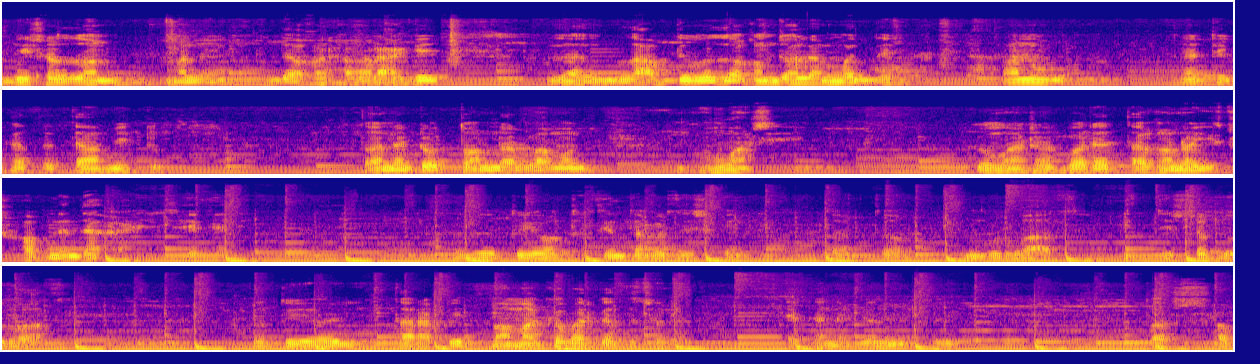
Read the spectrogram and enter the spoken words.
বিসর্জন মানে দেওয়ার হওয়ার আগে লাভ দেবো যখন জলের মধ্যে। তখন "হ্যাঁ, ঠিক আছে তা আমি একটু তখন একটু তন্ডার বা আমার ঘুম আসে। ঘুম আসার পরে তখন ওই স্বপ্নে দেখায় সেখানে। তুই অত চিন্তা করছিস কেন? তোর তো গুরু আছে। নির্দিষ্ট গুরু আছে তো ওই তারাপীঠ মামা কাবার কাছে চলে এখানে গেলে তোর সব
